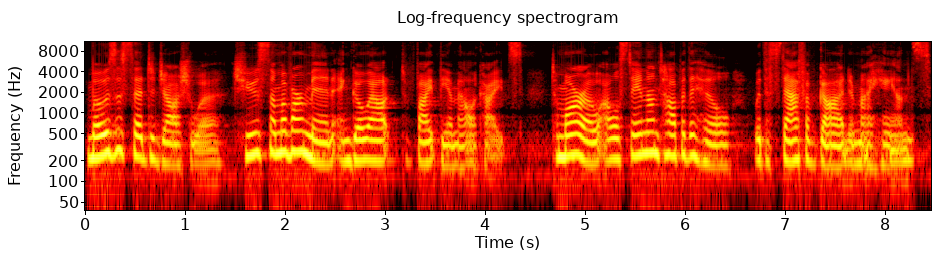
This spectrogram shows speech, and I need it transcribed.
Moses said to Joshua, Choose some of our men and go out to fight the Amalekites. Tomorrow I will stand on top of the hill with the staff of God in my hands.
